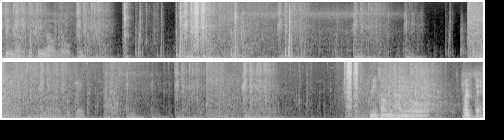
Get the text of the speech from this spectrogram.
호핑 나온다 호핑 나온다 호핑 아 호핑 민성님 하요. 절대.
